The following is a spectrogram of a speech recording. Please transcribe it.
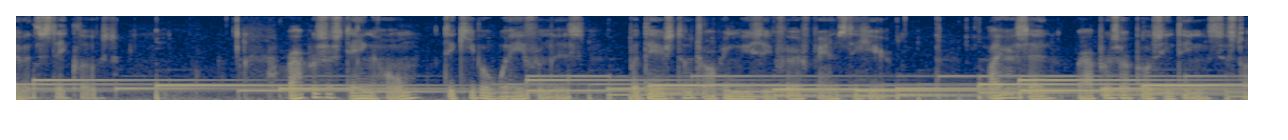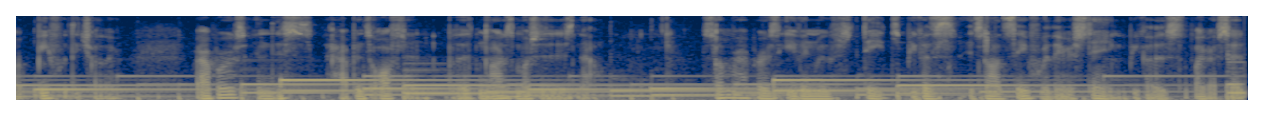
events to stay closed. Rappers are staying home to keep away from this, but they are still dropping music for their fans to hear. Like I said, rappers are posting things to start beef with each other. Rappers, and this happens often, but it's not as much as it is now. Some rappers even move states because it's not safe where they are staying, because, like I said,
